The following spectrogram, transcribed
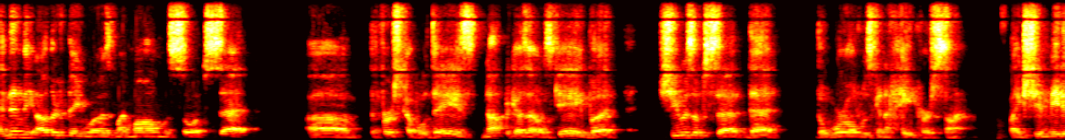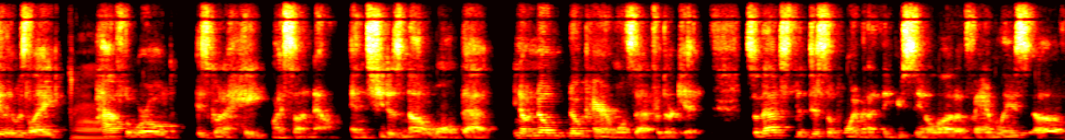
and then the other thing was my mom was so upset um, the first couple of days not because i was gay but she was upset that the world was going to hate her son. Like she immediately was like Oh. half the world is going to hate my son now. And she does not want that you know no no parent wants that for their kid. So that's the disappointment i think you see in a lot of families of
